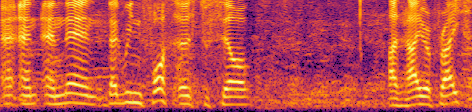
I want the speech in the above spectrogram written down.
and and, and then that will force us to sell at higher price,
